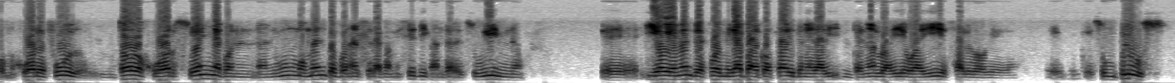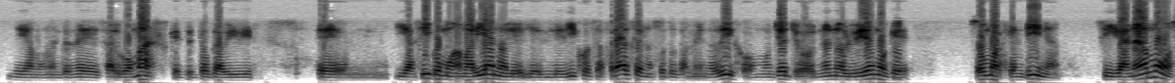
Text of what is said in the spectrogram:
como jugador de fútbol. Todo jugador sueña con en algún momento ponerse la camiseta y cantar su himno. Eh, y obviamente después mirar para el costado y tener tenerlo a Diego ahí es algo que, que es un plus, digamos, ¿me entendés? Es algo más que te toca vivir. Eh, y así como a Mariano le, le, dijo esa frase, a nosotros también lo dijo. Muchachos, no nos olvidemos que somos Argentina. Si ganamos,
